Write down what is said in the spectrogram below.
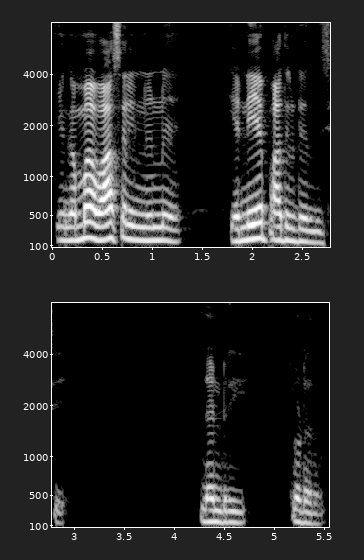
எங்கள் அம்மா வாசலில் நின்று என்னையே பார்த்துக்கிட்டு இருந்துச்சு. நன்றி தொடரும்.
